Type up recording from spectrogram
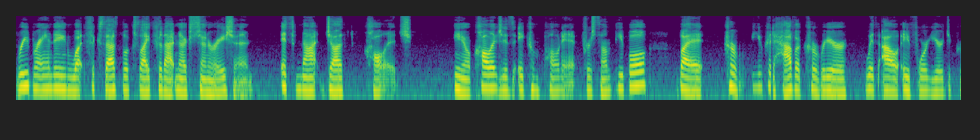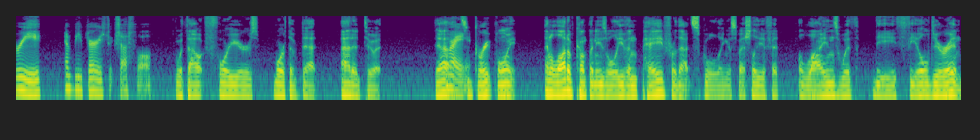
rebranding what success looks like for that next generation. It's not just college. You know, college is a component for some people, but you could have a career without a four year degree and be very successful. Without four years worth of debt added to it. Yeah, right. that's a great point. And a lot of companies will even pay for that schooling, especially if it aligns with the field you're in.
